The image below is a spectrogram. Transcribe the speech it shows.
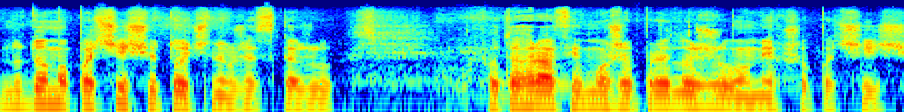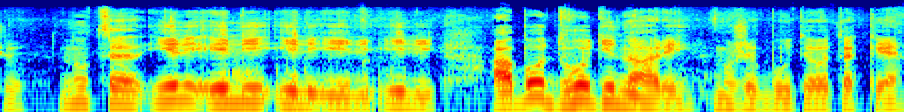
Ну, дома почищу, точно вже скажу. Фотографії може приложу вам, якщо почищу. Ну, це ілі, ілі, ілі, ілі, ілі. Або дводінарій може бути, отаке.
